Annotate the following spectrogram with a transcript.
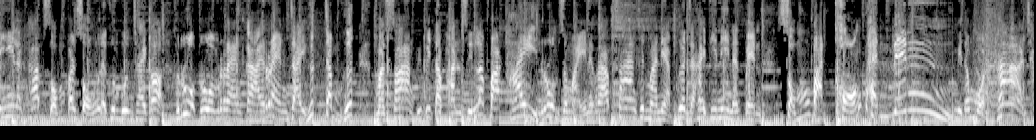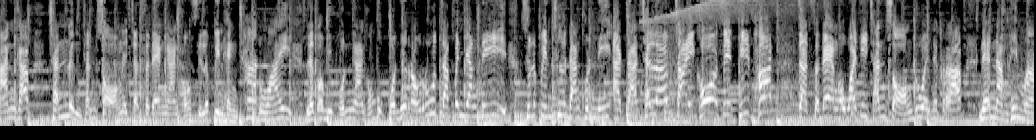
นี้แหละครับ สมประสงค์เลยคุณบุญชัยก็รวบรวมแรงกายแรงใจฮึดจำฮึด มาสร้างพิพิธภัณฑ์ศิลปะไทยร่วมสมัยนะครับ สร้างขึ้นมาเนี่ยเพื่อจะให้ที่นี่นั้นเป็นสมบัติของแผ่นดิน มีทั้งหมด 5 ชั้นครับ ชั้น 1 ชั้น2เนี่ยจัดแสดงงานของศิลปินแห่งชาติไว้ แล้วก็มีผลงานของบุคคลที่เรารู้จักเป็นอย่างดี ศิลปินชื่อดังคนนี้อาจารย์เฉลิมชัยโคสิทธิพิพัฒน์จัดแสดงเอาไว้ที่ชั้น 2 ด้วยนะครับ แนะนำให้มา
